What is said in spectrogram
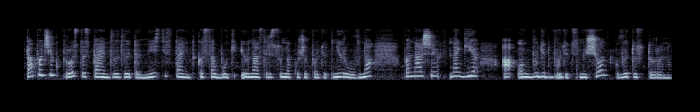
тапочек просто станет вот в этом месте, станет кособокий. И у нас рисунок уже пойдет неровно по нашей ноге, а он будет, будет смещен в эту сторону.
